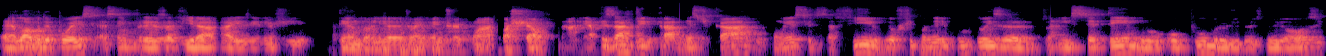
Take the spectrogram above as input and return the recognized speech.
É, logo depois, essa empresa vira a Raiz Energia, tendo ali a joint venture com a, com a Shell. Apesar de entrar neste cargo, com esse desafio, eu fico nele por dois anos. Em setembro, outubro de 2011,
